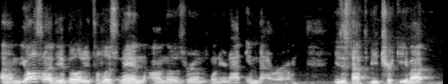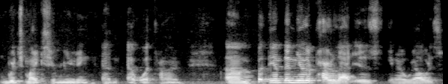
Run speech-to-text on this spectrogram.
Um, you also have the ability to listen in on those rooms when you're not in that room. You just have to be tricky about which mics you're muting and at what time. Um, but then, then the other part of that is, you know, we always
